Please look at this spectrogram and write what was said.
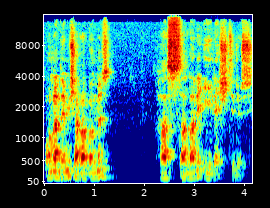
Onlar demişler Rabbimiz hastaları iyileştirir.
